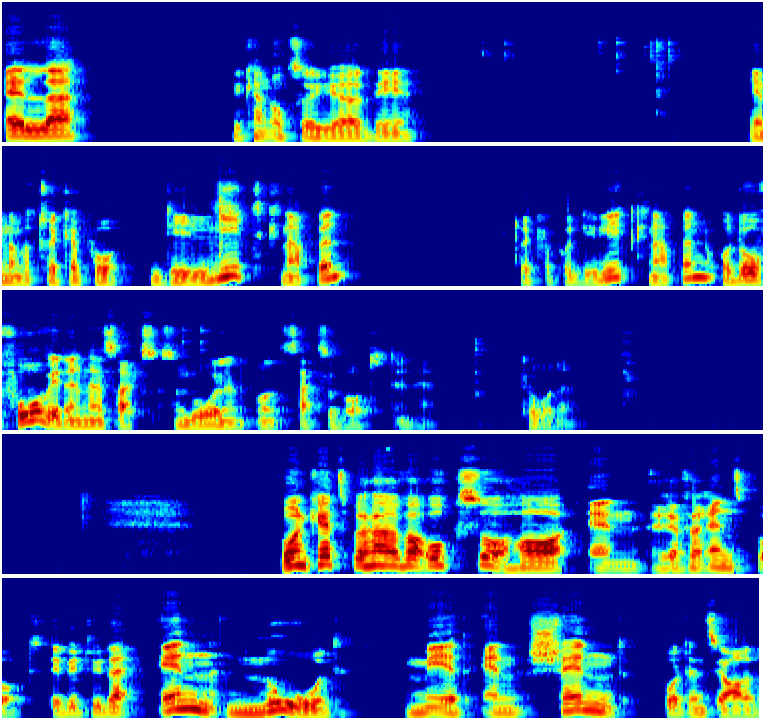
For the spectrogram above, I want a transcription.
Eller vi kan också göra det genom att trycka på Delete-knappen. Trycka på Delete-knappen och då får vi den här saxsymbolen och saxar bort den här tråden. Vår krets behöver också ha en referenspunkt. Det betyder en nod med en känd potential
